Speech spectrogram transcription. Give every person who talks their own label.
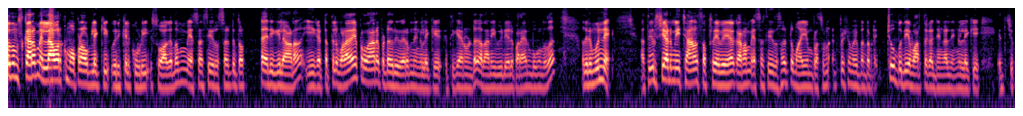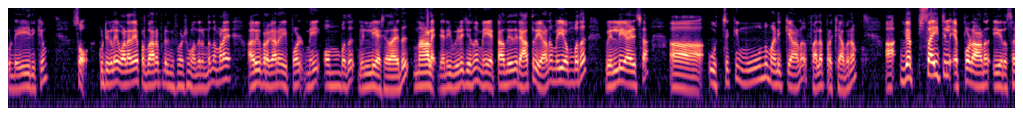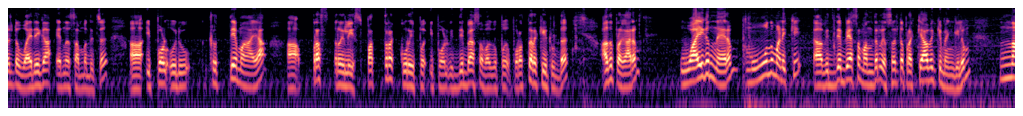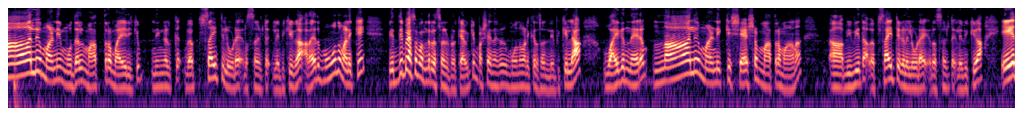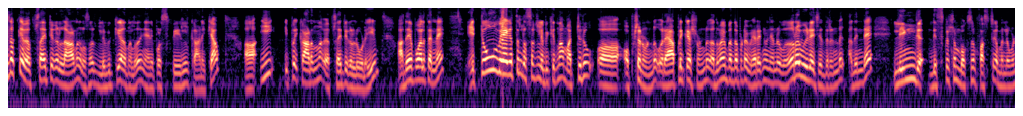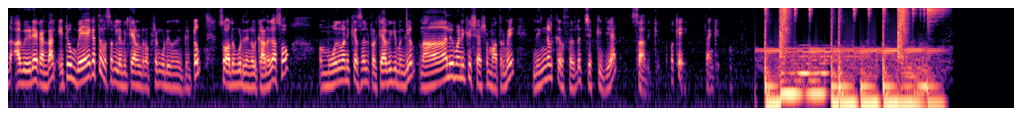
Speaker 1: Hello നമസ്കാരം. എല്ലാവർക്കും open ഔട്ടിലേക്ക് ഒരിക്കൽ കൂടി സ്വാഗതം. എസ് എസ് സി റിസൾട്ട് തൊട്ടരികിലാണ് ഈ ഘട്ടത്തിൽ വളരെ പ്രധാനപ്പെട്ട ഒരു വിവരം നിങ്ങളിലേക്ക് എത്തിക്കാനുണ്ട്. അതാണ് ഈ വീഡിയോയിൽ പറയാൻ പോകുന്നത്. അതിനു മുന്നേ തീർച്ചയായിട്ടും ഈ ചാനൽ സബ്സ്ക്രൈബ് ചെയ്യുക. കാരണം എസ് എസ് സി റിസൾട്ടുമായും പ്ലസ് വൺ അഡ്മിഷനുമായി ബന്ധപ്പെട്ട ഏറ്റവും പുതിയ വാർത്തകൾ ഞങ്ങൾ നിങ്ങളിലേക്ക് എത്തിച്ചുകൊണ്ടേയിരിക്കും. സോ കുട്ടികളെ വളരെ പ്രധാനപ്പെട്ട ഇൻഫർമേഷൻ വന്നിട്ടുണ്ട്. നമ്മളെ അറിവ് പ്രകാരം ഇപ്പോൾ മെയ് ഒമ്പത് വെള്ളിയാഴ്ച അതായത് നാളെ ഞാൻ ഈ വീഡിയോ ചെയ്യുന്നത് മെയ് എട്ടാം തീയതി രാത്രിയാണ്. മെയ് ഒമ്പത് വെള്ളിയാഴ്ച ഉച്ചയ്ക്ക് മൂന്ന് മണിക്കാണ് ഫലപ്രഖ്യാപനം? വെബ്സൈറ്റിൽ എപ്പോഴാണ് ഈ റിസൾട്ട് വരിക എന്ന് സംബന്ധിച്ച് ഇപ്പോൾ ഒരു കൃത്യമായ പ്രസ് റിലീസ് പത്രക്കുറിപ്പ് ഇപ്പോൾ വിദ്യാഭ്യാസ വകുപ്പ് പുറത്തിറക്കിയിട്ടുണ്ട്. അത് പ്രകാരം വൈകുന്നേരം മൂന്ന് മണിക്ക് വിദ്യാഭ്യാസ മന്ത്രി റിസൾട്ട് പ്രഖ്യാപിക്കുമെങ്കിലും നാല് മണി മുതൽ മാത്രമായിരിക്കും നിങ്ങൾക്ക് വെബ്സൈറ്റിലൂടെ റിസൾട്ട് ലഭിക്കുക. അതായത് മൂന്ന് മണിക്ക് വിദ്യാഭ്യാസ മന്ത്രി റിസൾട്ട് പ്രഖ്യാപിക്കും. പക്ഷേ നിങ്ങൾക്ക് മൂന്ന് മണിക്ക് റിസൾട്ട് ലഭിക്കില്ല. വൈകുന്നേരം നാല് മണിക്ക് ശേഷം മാത്രമാണ് വിവിധ വെബ്സൈറ്റുകളിലൂടെ റിസൾട്ട് ലഭിക്കുക. ഏതൊക്കെ വെബ്സൈറ്റുകളിലാണ് റിസൾട്ട് ലഭിക്കുക എന്നുള്ളത് ഞാനിപ്പോൾ സ്ക്രീനിൽ കാണിക്കാം. ഈ ഇപ്പോൾ കാണുന്ന വെബ്സൈറ്റുകളിലൂടെയും അതേപോലെ തന്നെ ഏറ്റവും വേഗത്തിൽ റിസൾട്ട് ലഭിക്കുന്ന മറ്റൊരു ഓപ്ഷൻ ഉണ്ട് ഒരു ആപ്ലിക്കേഷൻ ഉണ്ട്. അതുമായി ബന്ധപ്പെട്ട വിവരങ്ങൾ ഞാൻ വേറെ വീഡിയോ ചെയ്തിട്ടുണ്ട്. അതിന്റെ ലിങ്ക് ഡിസ്ക്രിപ്ഷൻ ബോക്സിലും ഫസ്റ്റ് കമന്റിലുമുണ്ട്. ആ വീഡിയോ കണ്ടാൽ ഏറ്റവും വേഗത്തിൽ റിസൾട്ട് ലഭിക്കാനുള്ള ഓപ്ഷൻ കൂടി നിങ്ങൾക്ക് കിട്ടും. സോ അതും കൂടി നിങ്ങൾ കാണുക. സോ മൂന്ന് മണിക്ക് റിസൾട്ട് പ്രഖ്യാപിക്കുമെങ്കിലും നാല് മണിക്ക് ശേഷം മാത്രമേ നിങ്ങൾക്ക് റിസൾട്ട് ചെക്ക് ചെയ്യാൻ സാധിക്കൂ. Okay thank you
